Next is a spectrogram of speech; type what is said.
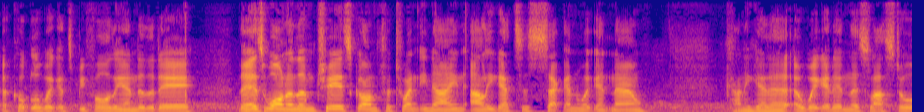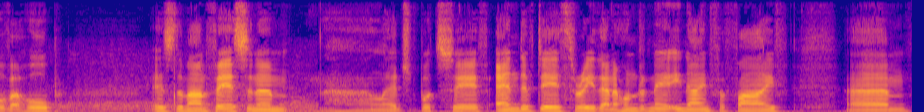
a couple of wickets before the end of the day. There's one of them. Chase gone for 29. Ali gets his second wicket now. Can he get a, a wicket in this last over? Hope is the man facing him. Alleged but safe. End of day three then. 189 for 5. Um,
